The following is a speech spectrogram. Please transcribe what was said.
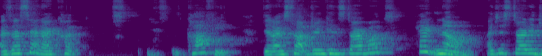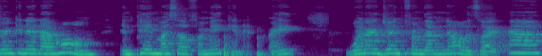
As I said, I cut coffee. Did I stop drinking Starbucks? Heck no. I just started drinking it at home and paying myself for making it, right? When I drink from them now, it's like, ah, eh,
